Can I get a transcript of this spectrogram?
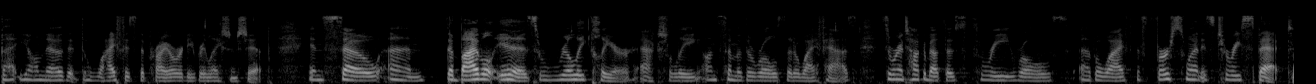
but y'all know that the wife is the priority relationship. And so um, the Bible is really clear, actually, on some of the roles that a wife has. So we're going to talk about those three roles of a wife. The first one is to respect.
